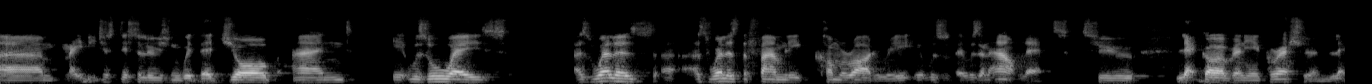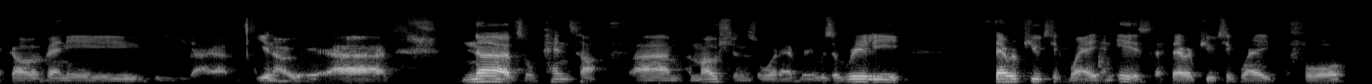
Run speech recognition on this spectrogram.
um, maybe just disillusioned with their job, and it was always as well as uh, as well as the family camaraderie, it was it was an outlet to let go of any aggression, let go of any uh, you know uh, nerves or pent up um, emotions or whatever. It was a really therapeutic way, and is a therapeutic way for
